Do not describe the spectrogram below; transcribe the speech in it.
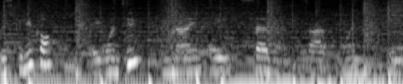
Just give me a call. 812 987 5185. Thank you.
